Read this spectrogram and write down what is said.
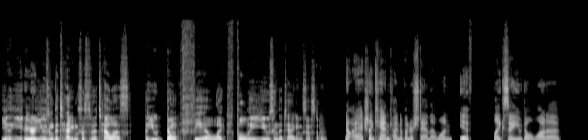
You- you- You're using the tagging system to tell us that you don't feel like fully using the tagging system. Now, I actually can kind of understand that one if, like, say you don't want to,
